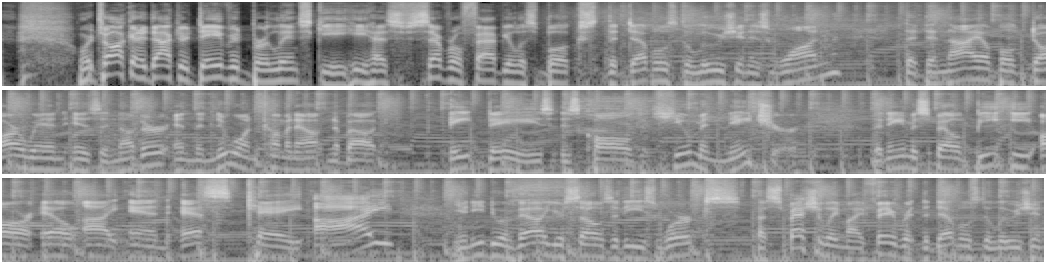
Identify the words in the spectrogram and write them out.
We're talking to Dr. David Berlinski. He has several fabulous books. The Devil's Delusion is one, The Deniable Darwin is another, and the new one coming out in about eight days is called Human Nature. The name is spelled B E R L I N S K I. You need to avail yourselves of these works, especially my favorite, The Devil's Delusion.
